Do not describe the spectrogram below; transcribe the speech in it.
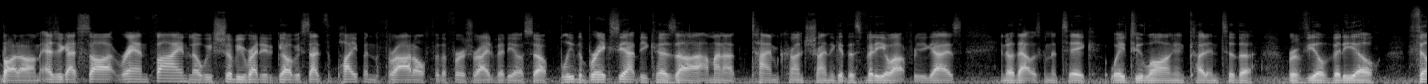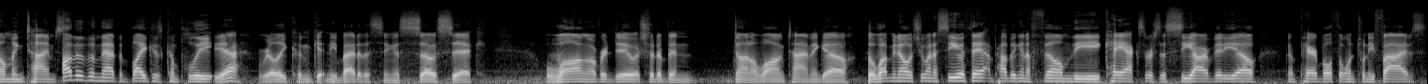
But um, as you guys saw, it ran fine. know, we should be ready to go besides the pipe and the throttle for the first ride video. So bleed the brakes yet because uh, I'm on a time crunch trying to get this video out for you guys. You know, that was gonna take way too long and cut into the reveal video filming times. Other than that, the bike is complete. Yeah, really couldn't get any better. This thing is so sick. Long overdue. It should have been done a long time ago. So let me know what you want to see with it. I'm probably going to film the KX versus CR video, compare both the 125s,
